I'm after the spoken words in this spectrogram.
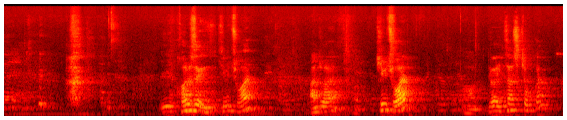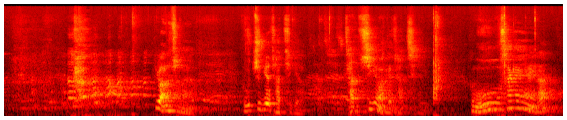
이 권혜생 기분 좋아요? 안 좋아요? 기분 좋아요? 어, 내가 인상시켜볼까요? 기분 안 좋잖아요. 그 우측이야, 좌측이야? 좌측이 맞게 좌측이. 그럼 우상향이 아니라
